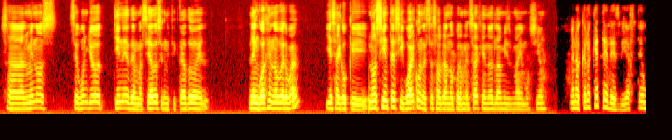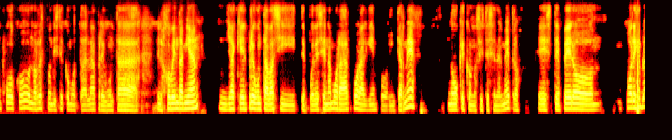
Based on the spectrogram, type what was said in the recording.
O sea, al menos, según yo, tiene demasiado significado el lenguaje no verbal y es algo que no sientes igual cuando estás hablando por mensaje, no es la misma emoción. Bueno, creo que te desviaste un poco o no respondiste como tal la pregunta del joven Damián, ya que él preguntaba si te puedes enamorar por alguien por internet no que conociste en el metro. Este, pero, por ejemplo,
